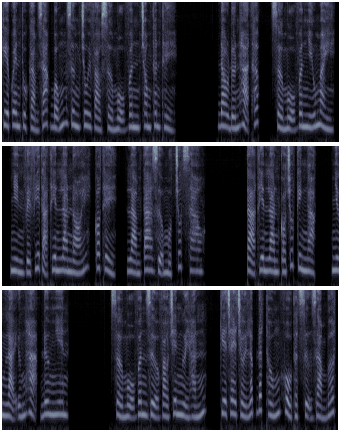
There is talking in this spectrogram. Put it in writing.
kia quen thuộc cảm giác bỗng dưng chui vào sở mộ vân trong thân thể. Đau đớn hạ thấp, sở mộ vân nhíu mày, nhìn về phía tả thiên lan nói, có thể, làm ta dựa một chút sao. Tả thiên lan có chút kinh ngạc, nhưng lại ứng hạ đương nhiên. Sở mộ vân dựa vào trên người hắn, kia che trời lấp đất thống khổ thật sự giảm bớt.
